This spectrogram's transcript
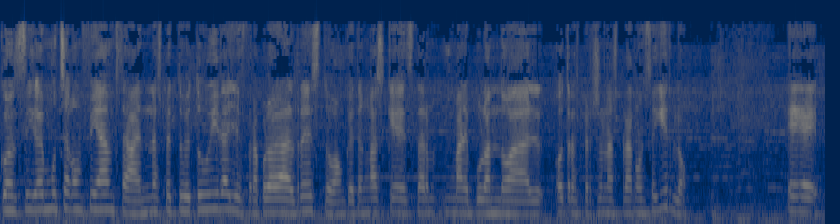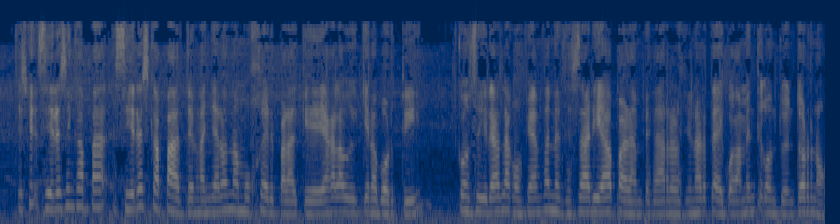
consigue mucha confianza en un aspecto de tu vida y extrapolar al resto, aunque tengas que estar manipulando a otras personas para conseguirlo. Eh, es que si eres, si eres capaz de engañar a una mujer para que haga lo que quiera por ti, conseguirás la confianza necesaria para empezar a relacionarte adecuadamente con tu entorno.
